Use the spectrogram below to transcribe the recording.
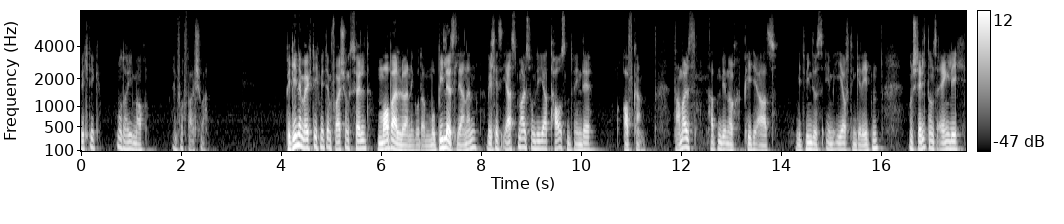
richtig oder eben auch einfach falsch war. Beginnen möchte ich mit dem Forschungsfeld Mobile Learning oder mobiles Lernen, welches erstmals um die Jahrtausendwende aufkam. Damals hatten wir noch PDAs mit Windows ME auf den Geräten und stellten uns eigentlich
